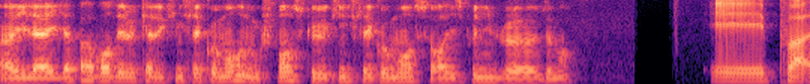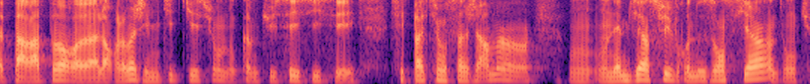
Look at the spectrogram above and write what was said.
Il n'a il a pas abordé le cas de Kingsley Coman, donc je pense que Kingsley Coman sera disponible demain. Et par, rapport, euh, alors moi j'ai une petite question. Donc comme tu sais ici c'est Passion Saint-Germain. Hein. On, aime bien suivre nos anciens. Donc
